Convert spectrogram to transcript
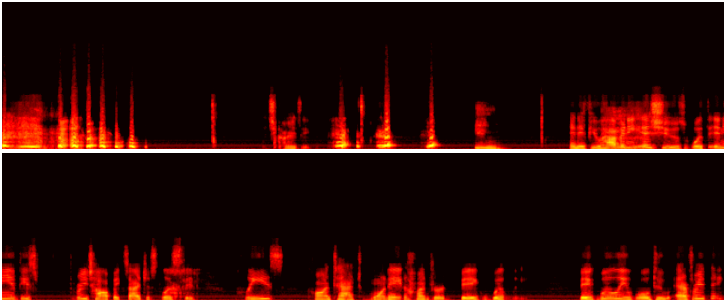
It's crazy. and if you have any issues with any of these three topics I just listed, please contact 1 800 Big Willie. Big Willie will do everything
